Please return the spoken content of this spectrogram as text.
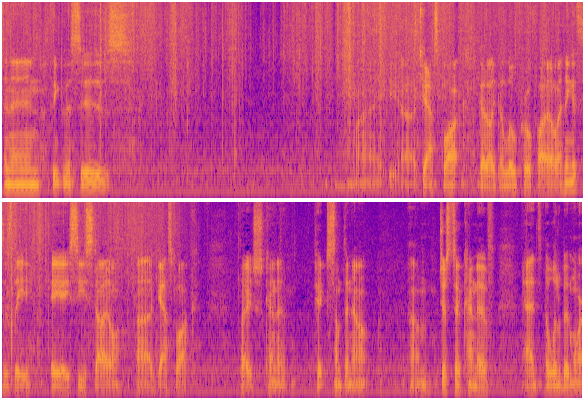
And then I think this is my uh, gas block. Got like a low profile. I think this is the AAC style uh, gas block. But I just kind of picked something out um, just to kind of add a little bit more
